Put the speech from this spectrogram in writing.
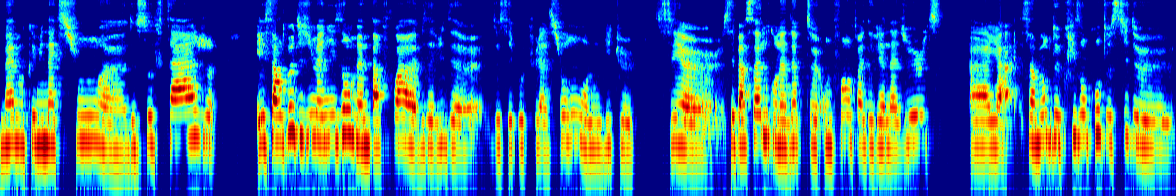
même comme une action de sauvetage et c'est un peu déshumanisant même parfois vis-à-vis de, ces populations. On oublie que ces, ces personnes qu'on adopte enfants en deviennent adultes euh, y a, ça manque de prise en compte aussi de,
